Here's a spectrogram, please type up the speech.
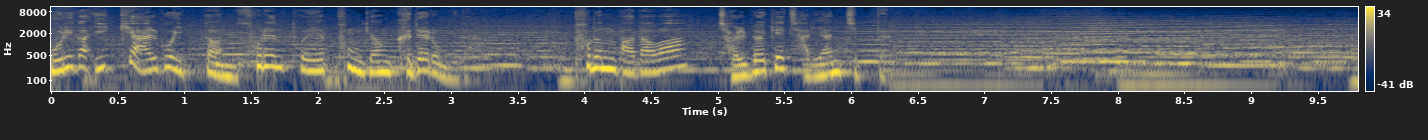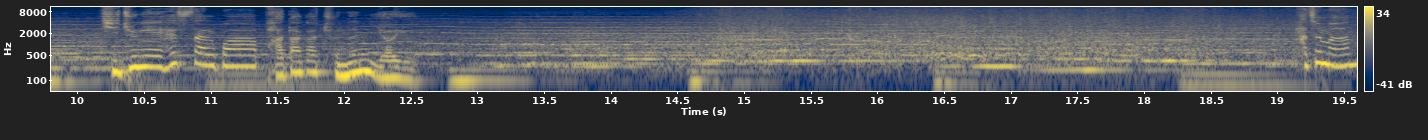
우리가 익히 알고 있던 소렌토의 풍경 그대로입니다. 푸른 바다와 절벽에 자리한 집들. 지중해 햇살과 바다가 주는 여유. 하지만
